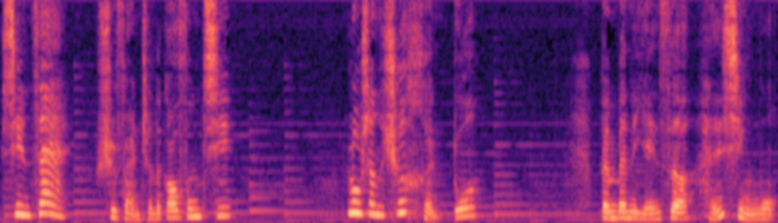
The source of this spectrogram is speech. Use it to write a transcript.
现在是返程的高峰期，路上的车很多。奔奔的颜色很醒目，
